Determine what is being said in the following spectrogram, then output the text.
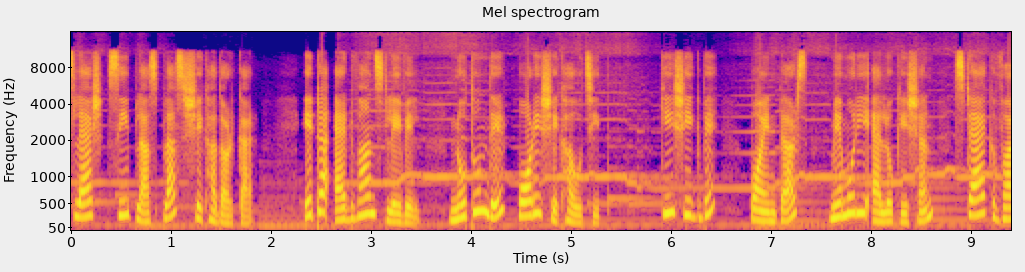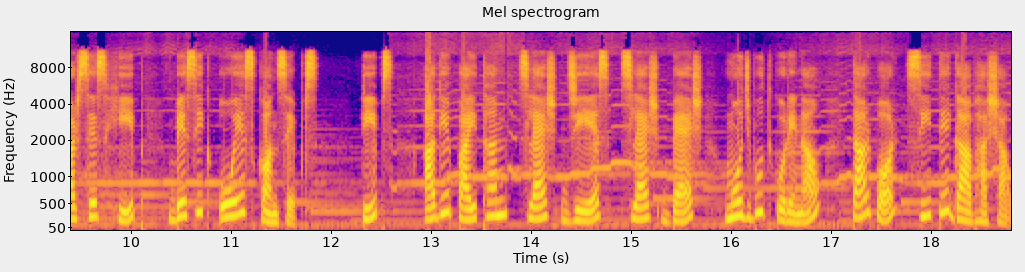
slash C plus plus শেখা দরকার। এটা অ্যাডভান্সড লেভেল নতুনদের পরে শেখা উচিত। কি শিখবে? Pointers memory allocation stack versus heap basic OS concepts tips আগে Python slash JS slash bash মজবুত করে নাও, তারপর সিতে গা ভাসাও।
